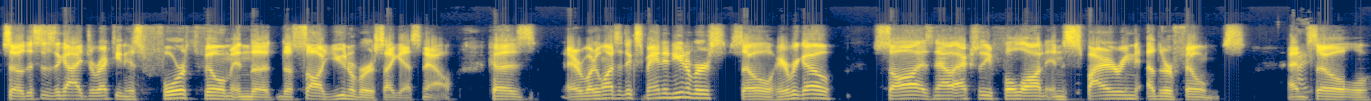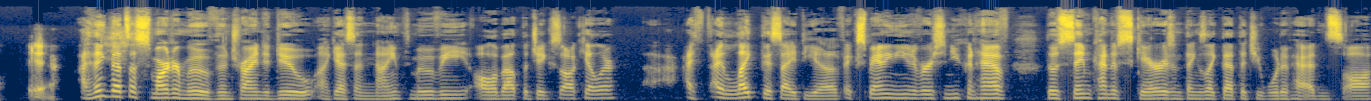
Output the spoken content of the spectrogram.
So this is a guy directing his fourth film in the the Saw universe, I guess now, because everybody wants an expanded universe. So here we go. Saw is now actually full on inspiring other films, and I- so yeah, I think that's a smarter move than trying to do, I guess, a ninth movie all about the Jigsaw killer. I, I like this idea of expanding the universe, and you can have those same kind of scares and things like that that you would have had in Saw.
